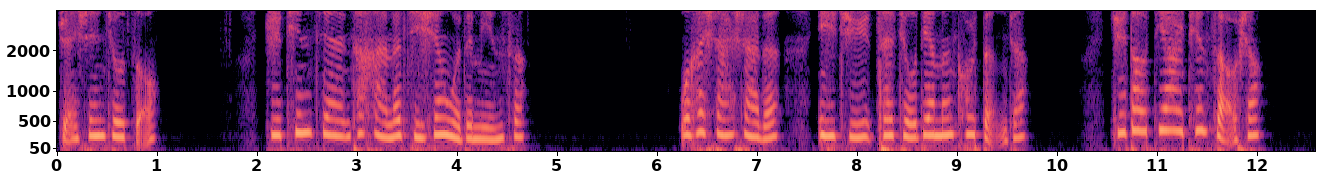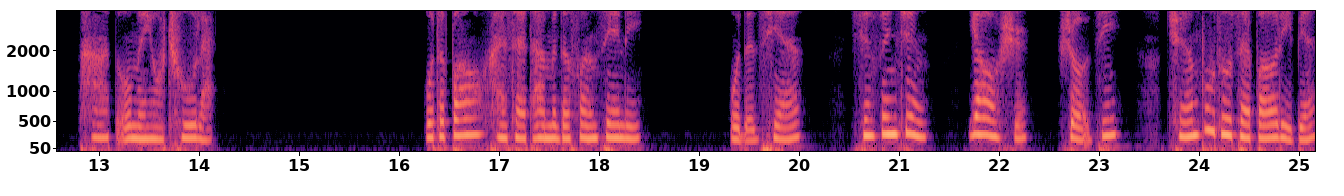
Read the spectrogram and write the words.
转身就走。只听见他喊了几声我的名字。我还傻傻的一直在酒店门口等着，直到第二天早上，他都没有出来。我的包还在他们的房间里，我的钱、身份证、钥匙、手机全部都在包里边。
